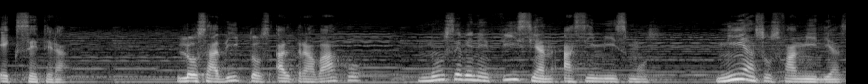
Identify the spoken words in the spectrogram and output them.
etc. Los adictos al trabajo no se benefician a sí mismos, ni a sus familias,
